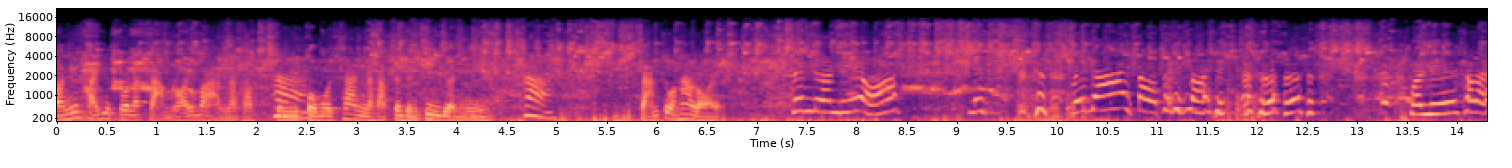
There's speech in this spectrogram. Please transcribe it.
อนนี้ขายอยู่ตัวละ 300 บาทนะครับ ค่ะ จะมีโปรโมชั่นนะครับจนถึงสิ้นเดือนนี้ ค่ะ 3 ตัว 500สิ้นเดือนนี้เหรอ ไม่ไม่ได้ต่อไปอีกหน่อย วันนี้เท่าไหร่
